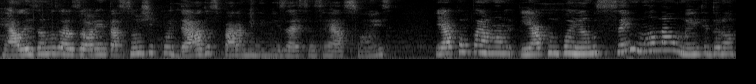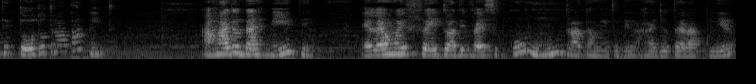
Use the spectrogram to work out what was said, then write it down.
realizamos as orientações de cuidados para minimizar essas reações e acompanhamos, e acompanhamos semanalmente durante todo o tratamento. A radiodermite ela é um efeito adverso comum no tratamento de radioterapia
